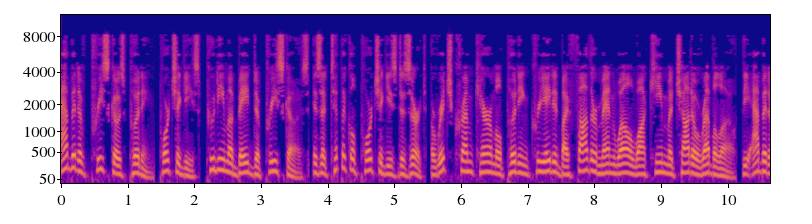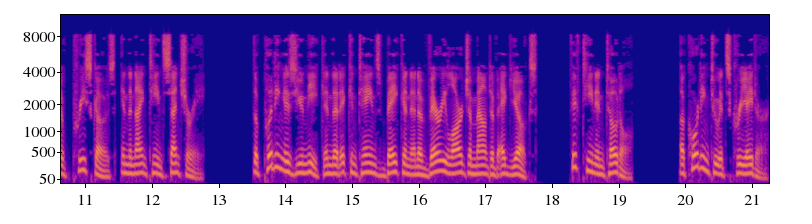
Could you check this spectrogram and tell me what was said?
Abbot of Priscos pudding Portuguese, pudim abade de Priscos is a typical Portuguese dessert, a rich creme caramel pudding created by Father Manuel Joaquim Machado Rebelo, the abbot of Priscos, in the 19th century. The pudding is unique in that it contains bacon and a very large amount of egg yolks—15 in total. According to its creator,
